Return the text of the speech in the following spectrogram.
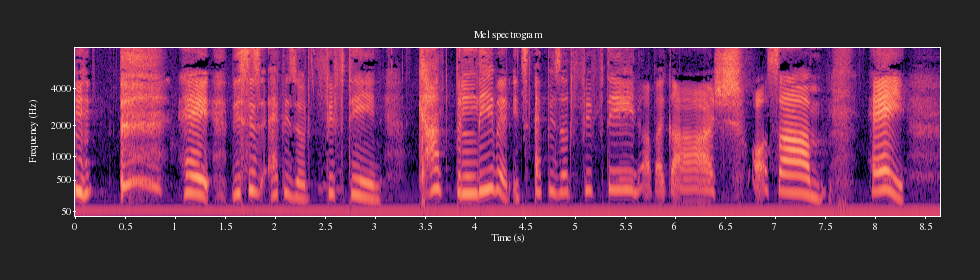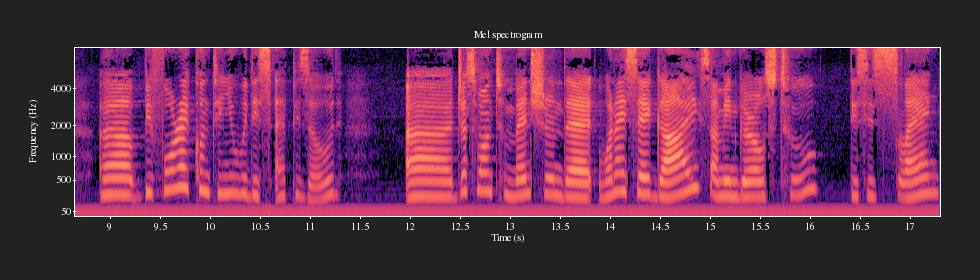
hey, this is episode 15. Can't believe it. It's episode 15. Oh my gosh. Awesome. Hey, uh, before I continue with this episode, uh, just want to mention that when I say guys, I mean girls too. This is slang.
